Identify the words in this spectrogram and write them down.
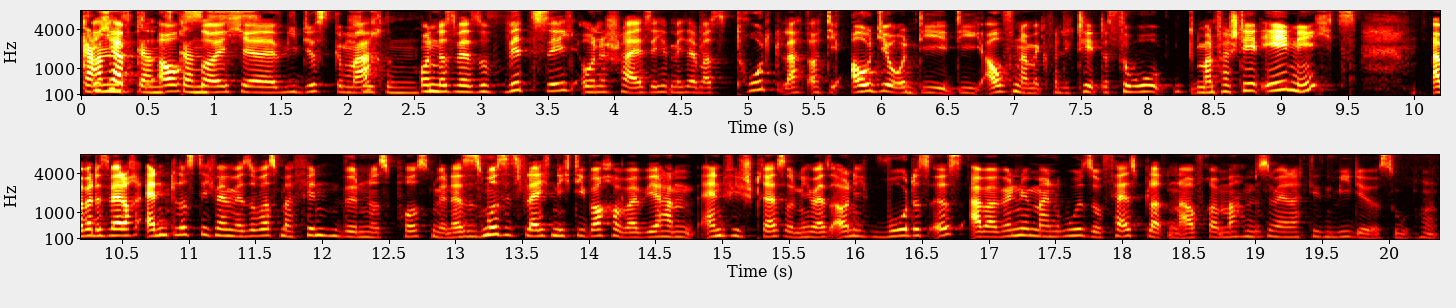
ganz, ich habe auch solche Videos gemacht suchen. und das wäre so witzig, ohne Scheiße. Ich habe mich damals totgelacht. Auch die Audio- und die, die Aufnahmequalität ist so, man versteht eh nichts. Aber das wäre doch endlustig, wenn wir sowas mal finden würden und das posten würden. Also es muss jetzt vielleicht nicht die Woche, weil wir haben end viel Stress und ich weiß auch nicht, wo das ist. Aber wenn wir mal in Ruhe so Festplatten aufräumen machen, müssen wir nach diesen Videos suchen.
